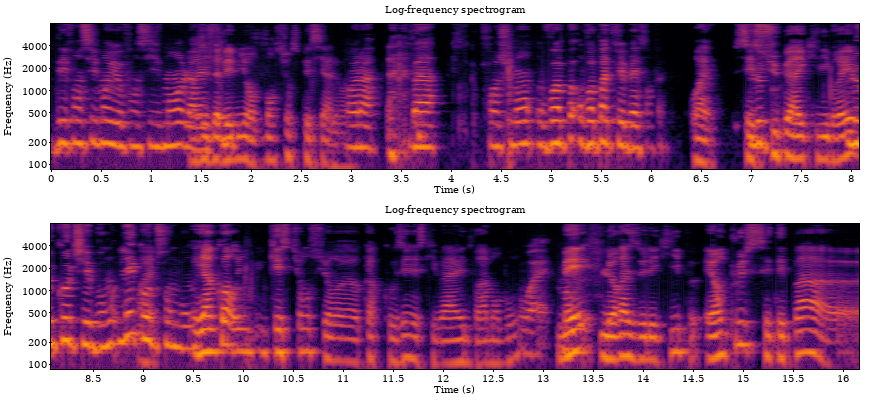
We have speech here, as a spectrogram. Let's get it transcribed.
défensivement et offensivement, leur Je les équipe- avais mis en mention spéciale. ouais. Voilà. bah, franchement, on voit pas, on voit pas de faiblesse en fait. Ouais, c'est super équilibré. Le coach est bon, les coachs Ouais. sont bons. Et encore une, une question sur euh, Kirk Cousins, est-ce qu'il va être vraiment bon? Ouais. Mais le reste de l'équipe, et en plus, c'était pas. euh,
